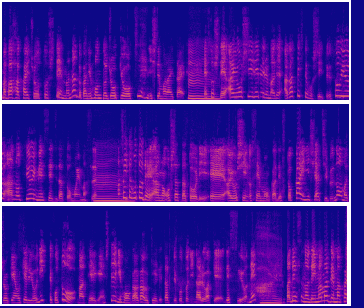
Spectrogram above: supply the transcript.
まあ、バッハ会長として、まあ、何とか日本の状況をきれいにしてもらいたい、えそして IOC レベルまで上がってきてほしいという、そういうあの強いメッセージだと思います。まあ、そういったことであのおっしゃった通り、えー、IOC の専門家ですとか、イニシアチブの、まあ、条件を受けるようにってことを、まあ、提言して、日本側が受け入れたということになるわけですよね。はい、まあ、ですので、今まで、まあ、か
